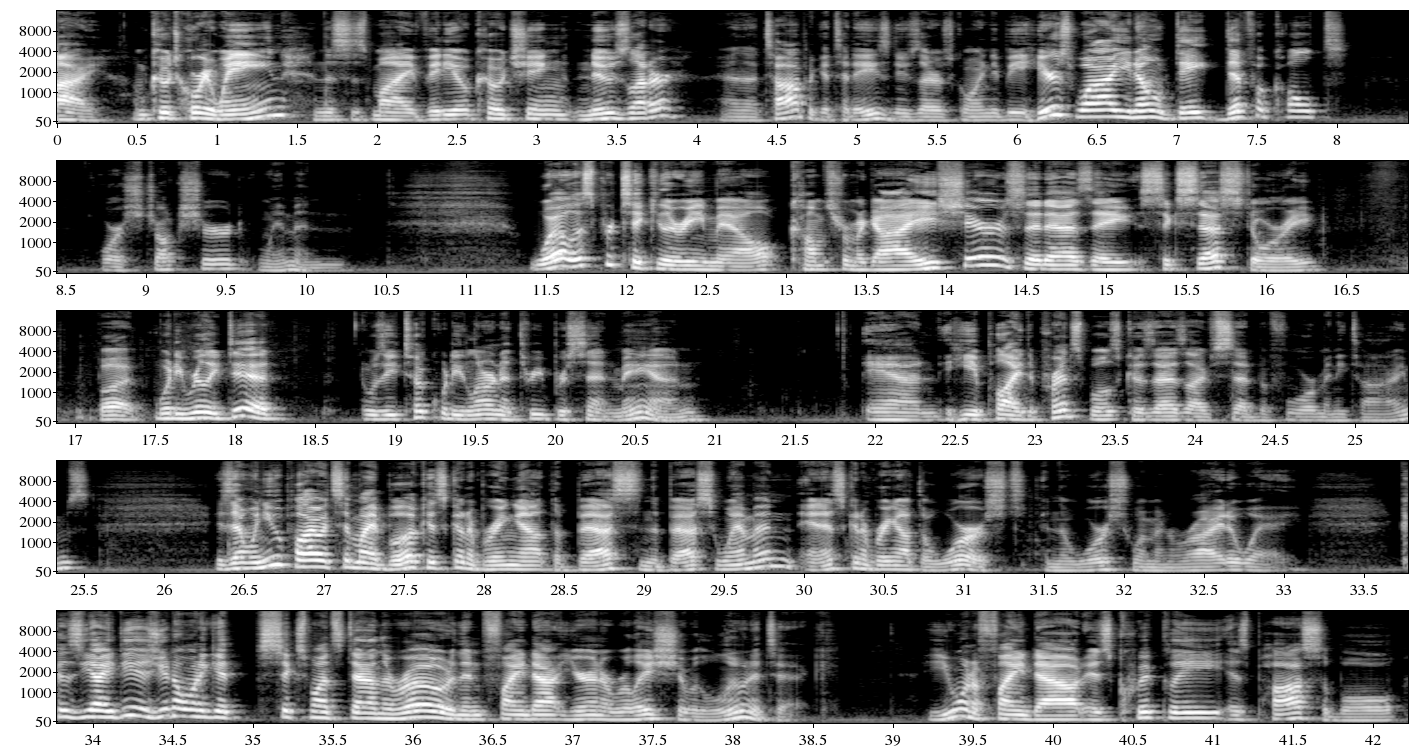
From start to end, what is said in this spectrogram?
Hi, I'm Coach Corey Wayne, and this is my video coaching newsletter. And the topic of today's newsletter is going to be Here's Why You Don't Date Difficult or Structured Women. Well, this particular email comes from a guy. He shares it as a success story, but what he really did was he took what he learned in 3% Man and he applied the principles because, as I've said before many times, is that when you apply what's in my book, it's going to bring out the best in the best women, and it's going to bring out the worst in the worst women right away. Because the idea is you don't want to get six months down the road and then find out you're in a relationship with a lunatic. You want to find out as quickly as possible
